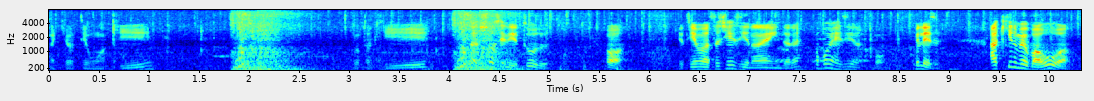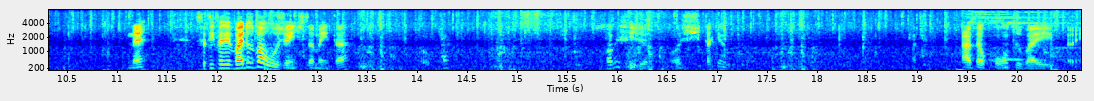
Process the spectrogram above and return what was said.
Aqui eu tenho um aqui. Outro aqui. Deixa eu acender tudo. Ó, eu tenho bastante resina né, ainda, né? Acabou a resina. Bom, beleza. Aqui no meu baú, ó, né? Você tem que fazer vários baús, gente, também, tá? Opa. Sobe, filha. Oxi, tá aqui. Ah, tá, o conto vai... Peraí,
